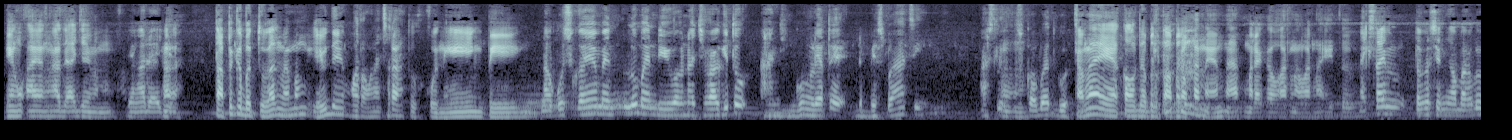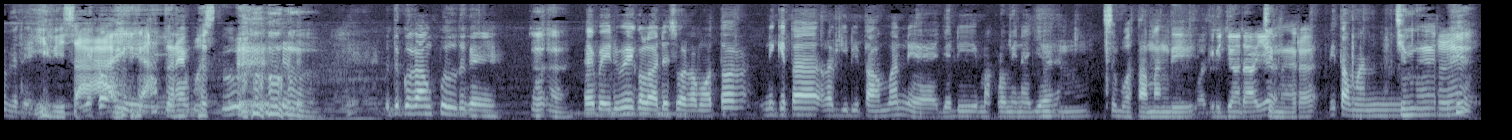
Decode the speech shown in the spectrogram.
yang yang ada aja memang yang ada aja. tapi kebetulan memang ya udah yang warna-warna cerah tuh kuning pink Nah, gue sukanya main lu main di warna cerah gitu, anjing gue ngeliatnya the best banget sih. Asli, Heeh. suka banget gue. karena ya kalau udah bertabrakan enak mereka warna-warna itu Next time terusin gambar gue berarti. Ih bisa, Yoi. atur ya bosku. Itu kurang full tuh kayaknya. Heeh. Eh by the way kalau ada suara motor, ini kita lagi di taman ya, jadi maklumin aja. Mm, Sebuah taman di lagi di jalan raya Cinere. Ini taman Cinere.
